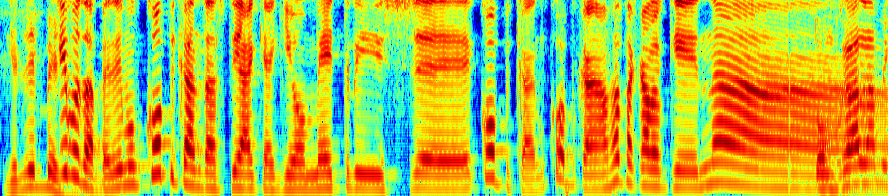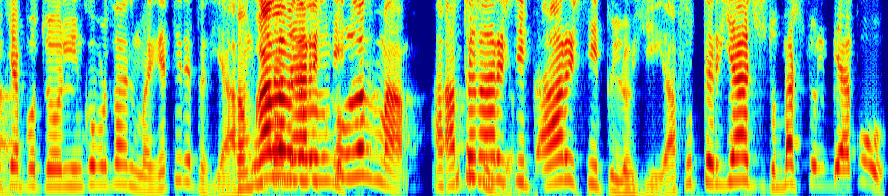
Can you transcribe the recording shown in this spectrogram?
γιατί δεν παίζει. Τίποτα, παιδί μου. Κόπηκαν τα αστιάκια γεωμέτρης. Ε, κόπηκαν, κόπηκαν. Αυτά τα καλοκαιρινά. Τον βγάλαμε και από το ελληνικό πρωτάθλημα. Γιατί ρε παιδιά. Τον βγάλαμε από το ελληνικό πρωτάθλημα. Αφού ήταν άριστη, άριστη επιλογή. Αφού ταιριάζει στον μπάσκετ του Ολυμπιακού.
